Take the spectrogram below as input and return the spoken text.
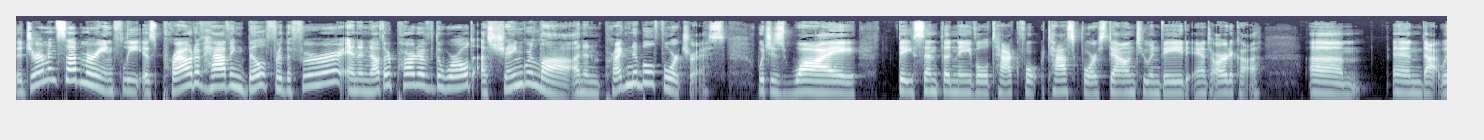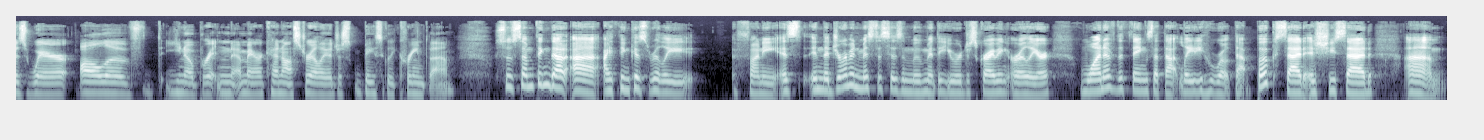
the German submarine fleet is proud of having built for the Fuhrer and another part of the world a Shangri-La, an impregnable fortress, which is why they sent the naval task force down to invade Antarctica. Um, and that was where all of you know Britain, America, and Australia just basically creamed them. So something that uh, I think is really funny is in the German mysticism movement that you were describing earlier. One of the things that that lady who wrote that book said is she said um,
